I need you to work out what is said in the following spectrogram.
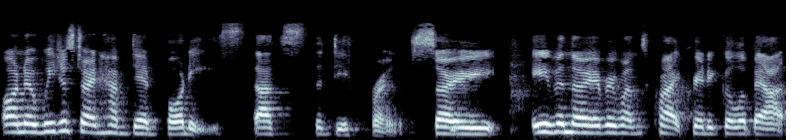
oh no we just don't have dead bodies. That's the difference. So even though everyone's quite critical about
